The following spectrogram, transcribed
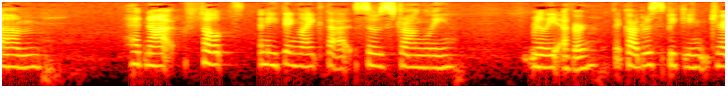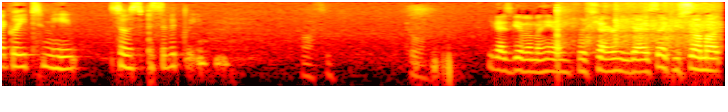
um, had not felt anything like that so strongly, really ever, that God was speaking directly to me so specifically. Awesome. Cool. You guys give him a hand for sharing, you guys. Thank you so much.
